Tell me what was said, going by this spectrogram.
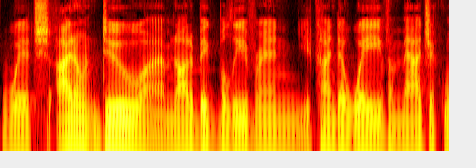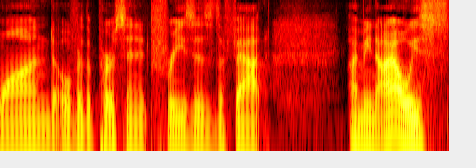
which I don't do. I'm not a big believer in. You kind of wave a magic wand over the person, it freezes the fat. I mean, I always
